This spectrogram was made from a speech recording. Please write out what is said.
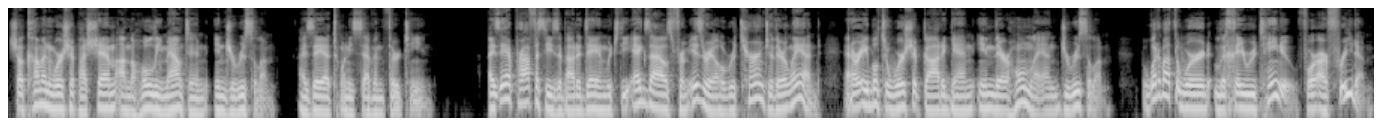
shall come and worship Hashem on the holy mountain in Jerusalem. Isaiah 27:13. Isaiah prophesies about a day in which the exiles from Israel return to their land and are able to worship God again in their homeland, Jerusalem. But what about the word lecherutenu for our freedom,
